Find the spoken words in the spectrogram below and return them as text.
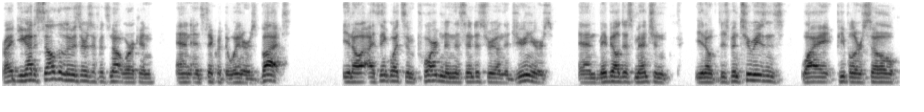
right? You got to sell the losers if it's not working and and stick with the winners. But you know, I think what's important in this industry on the juniors, and maybe I'll just mention, you know, there's been two reasons why people are so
